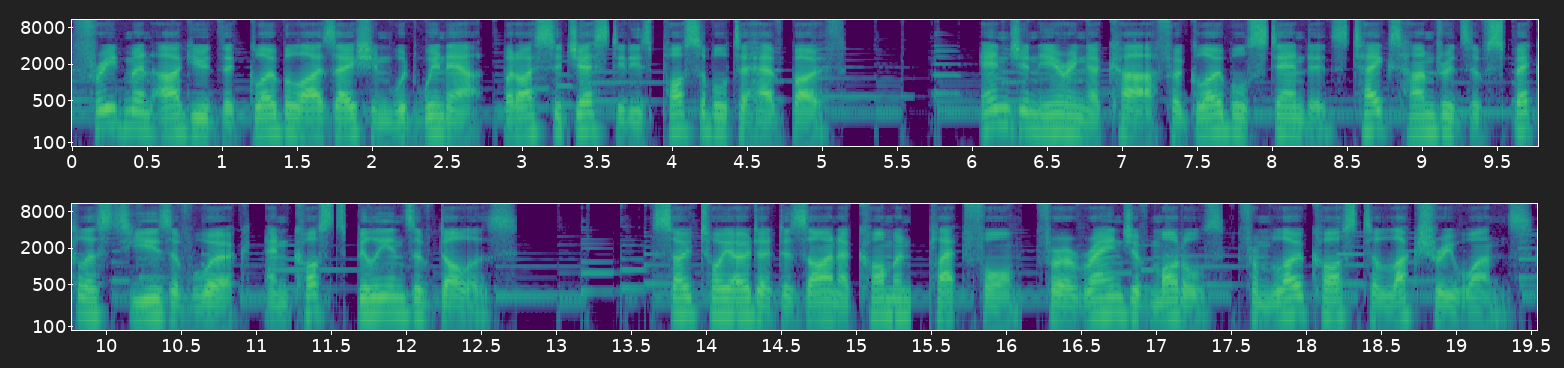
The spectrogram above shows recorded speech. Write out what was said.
Friedman argued that globalization would win out, but I suggest it is possible to have both. Engineering a car for global standards takes hundreds of specialists' years of work, and costs billions of dollars. So Toyota design a common platform for a range of models, from low-cost to luxury ones.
